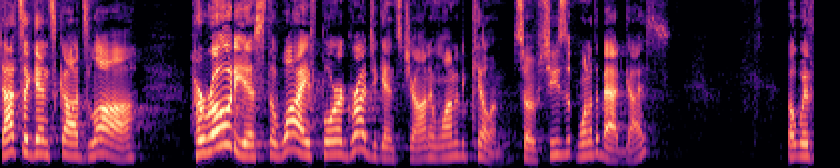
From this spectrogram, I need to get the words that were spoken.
That's against God's law. Herodias, the wife, bore a grudge against John and wanted to kill him. So, she's one of the bad guys. But with,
